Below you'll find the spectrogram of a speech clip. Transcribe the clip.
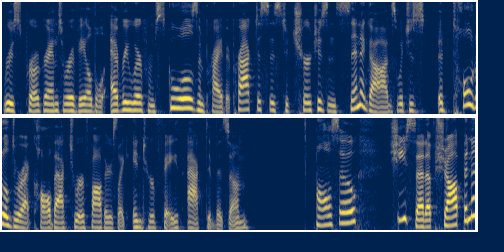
Ruth's programs were available everywhere from schools and private practices to churches and synagogues, which is a total direct callback to her father's like interfaith activism. Also, she set up shop in a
